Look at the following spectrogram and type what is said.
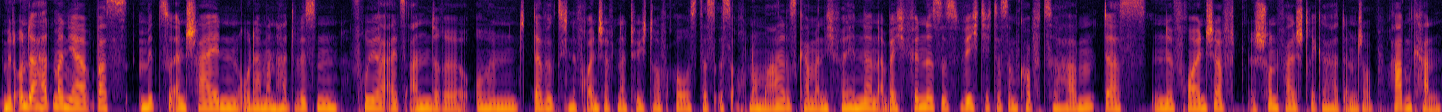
mitunter hat man ja was mitzuentscheiden oder man hat Wissen früher als andere und da wirkt sich eine Freundschaft natürlich drauf aus. Das ist auch normal, das kann man nicht verhindern, aber ich finde, es ist wichtig, das im Kopf zu haben, dass eine Freundschaft schon Fallstricke hat im Job, haben kann.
